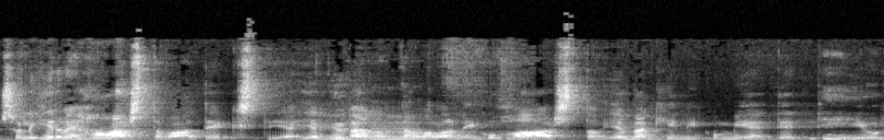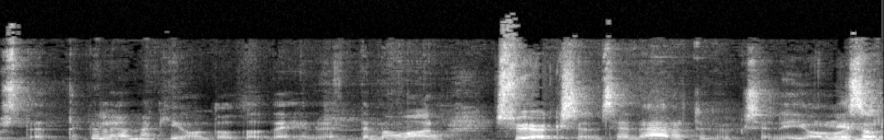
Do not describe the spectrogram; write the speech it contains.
se oli hirveän haastavaa tekstiä ja hyvällä Mhm. mm-hmm. tavalla niin kuin haasto. Ja mäkin niin kuin mietin, että niin just, että kyllähän mäkin olen tota tehnyt, että mä vaan syöksen sen ärtymykseni Niin jollekin. se on,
